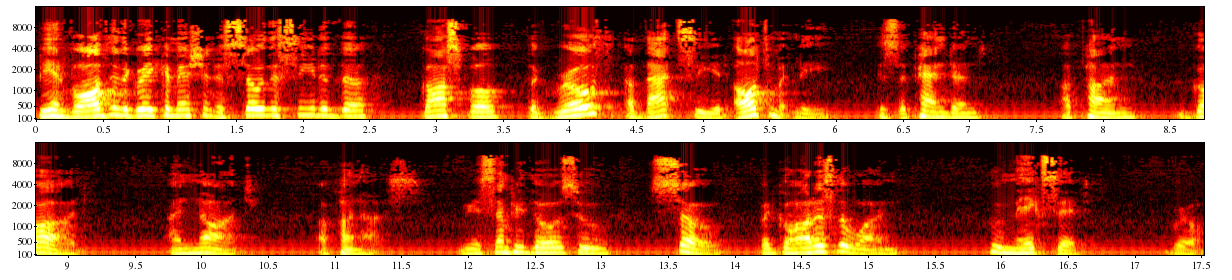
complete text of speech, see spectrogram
be involved in the Great Commission, to sow the seed of the gospel, the growth of that seed ultimately is dependent upon God and not upon us. We are simply those who sow, but God is the one who makes it grow.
